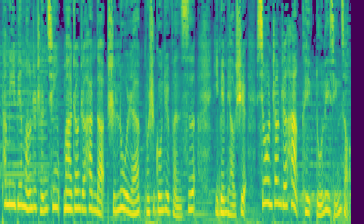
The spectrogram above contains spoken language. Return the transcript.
他们一边忙着澄清骂张哲瀚的是路人不是龚俊粉丝，一边表示希望张哲瀚可以独立行走，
